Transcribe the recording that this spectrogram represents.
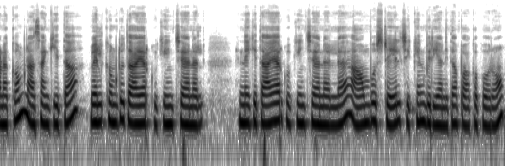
வணக்கம். நான் Sangeetha. Welcome to Thayar cooking channel. இன்றைக்கி தாயார் குக்கிங் சேனலில் ஆம்பூ ஸ்டைல் சிக்கன் பிரியாணி தான் பார்க்க போகிறோம்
